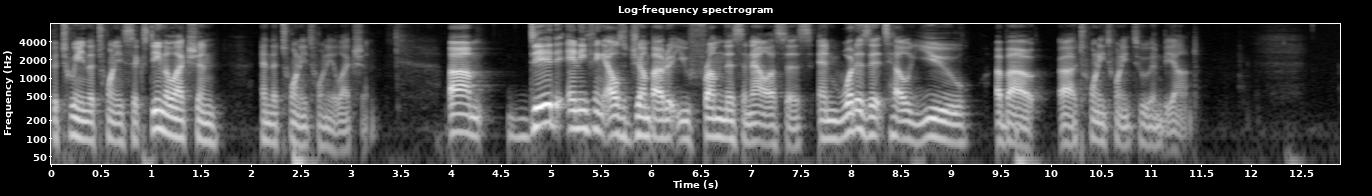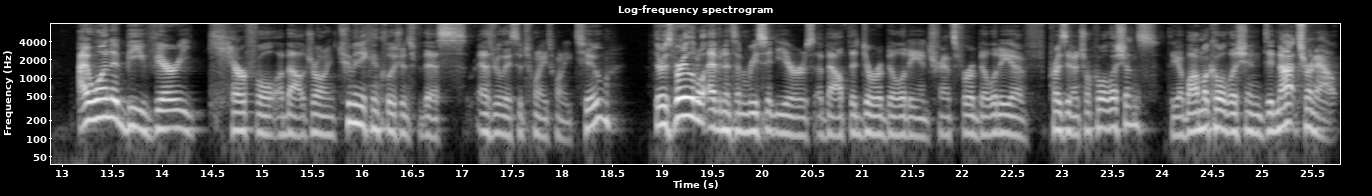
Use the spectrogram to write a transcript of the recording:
between the 2016 election and the 2020 election. Um, did anything else jump out at you from this analysis? And what does it tell you about uh, 2022 and beyond? I want to be very careful about drawing too many conclusions for this as relates to 2022. There's very little evidence in recent years about the durability and transferability of presidential coalitions. The Obama coalition did not turn out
